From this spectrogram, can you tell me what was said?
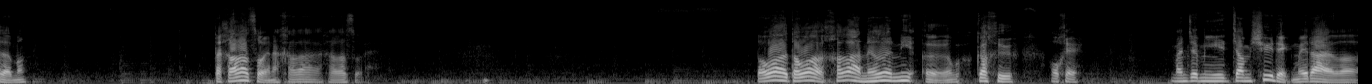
แหละมั้ง แต่คาร่าสวยนะคาร่าคาร่าสวย แต่ว่าแต่ว่าคาร่าเนื้อนี่เออ ก็คือ โอเค มันจะมีจำชื่อเด็กไม่ได้แล้ว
